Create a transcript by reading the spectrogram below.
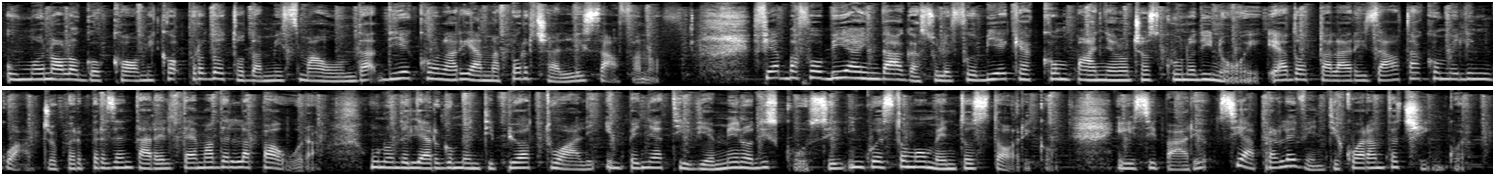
un monologo comico prodotto da Miss Maonda di e con Arianna Porcelli Safanov. Fiabafobia indaga sulle fobie che accompagnano ciascuno di noi e adotta la risata come linguaggio per presentare il tema della paura, uno degli argomenti più attuali, impegnativi e meno discussi in questo momento storico. Il sipario si apre alle 20.45.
